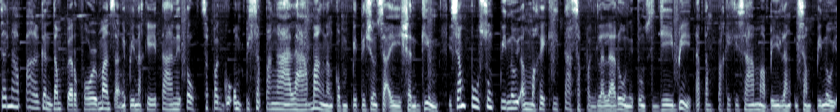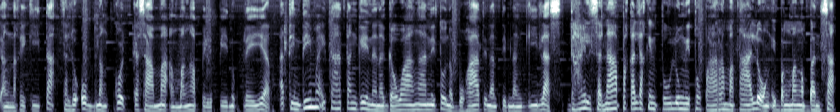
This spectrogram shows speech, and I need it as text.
sa napakagandang performance ang ipinakita nito sa pag-uumpisa pa nga lamang ng kompetisyon sa Asian Game. Isang pusong Pinoy ang makikita sa paglalaro nitong si JB at ang pakikisama bilang isang Pinoy ang nakikita sa loob ng court kasama ang mga Filipino player. At hindi maitatanggi na nagawa nga nito na buhatin ang team ng Gilas dahil sa napakalaking tulong nito para matalo ang ibang mga bansa.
